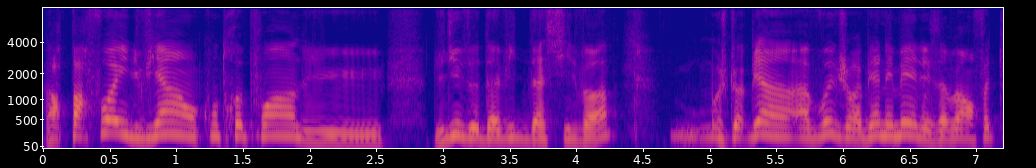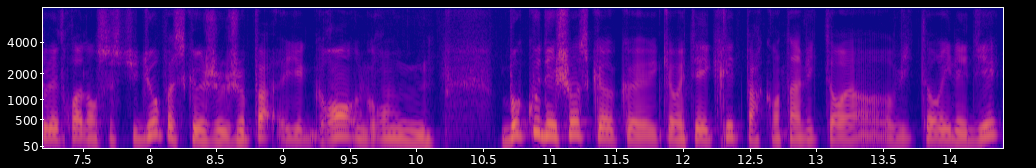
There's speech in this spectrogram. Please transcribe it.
Alors parfois il vient en contrepoint du, livre de David da Silva. Moi je dois bien avouer que j'aurais bien aimé les avoir en fait tous les trois dans ce studio parce que je, je grand, grand, beaucoup des choses qui ont été écrites par Quentin Victor, Victory Lédier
